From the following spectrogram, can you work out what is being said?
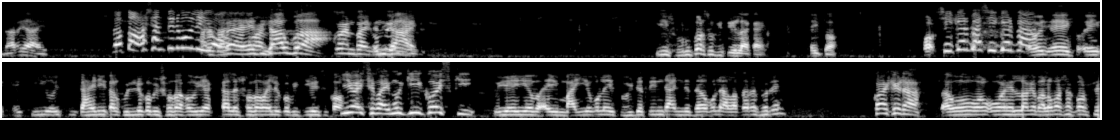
দাঁড়ে আয়। যত অশান্তির বলি আরে ও। দাঁড়ে এদিকে আও গা। কোন ভাই এদিকে আয়। কি শুরু করছ কি তুই এলাকায়? এই তো শিখের পা শিখের পা। ওই এই এই- এই কি হইছি? কাহিনী কাল খুললে কবি সদা কবি এককালে সদা বাইলে কবি কি হইছে কি হয়েছে ভাই মুই কি কইস কি? তুই এই এই মাইয়ে বলে দুইটা তিনটা আইনে দেওয়া বলে আলাদা রে ফেরে। কয় কেডা? তা ও ও- ও হের লাগে ভালোবাসা করছে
